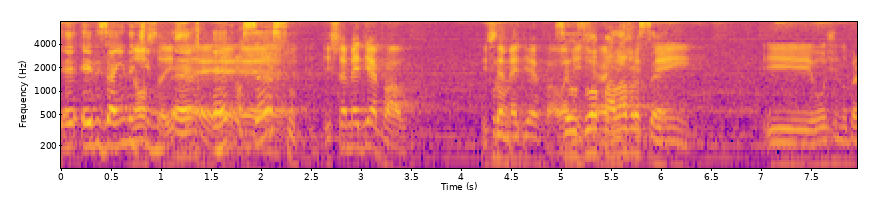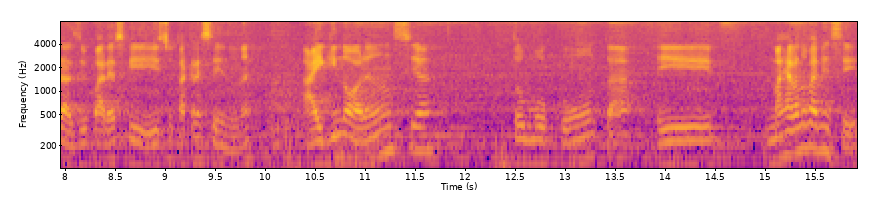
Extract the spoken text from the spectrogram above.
é, Eles ainda. Nossa, intim- isso é, é, retrocesso. é- isso é medieval. Isso Pronto. é medieval. Você usou a palavra gente certa. tem- e hoje no Brasil parece que isso está crescendo, né? A ignorância tomou conta e mas ela não vai vencer.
